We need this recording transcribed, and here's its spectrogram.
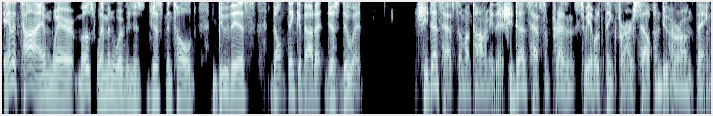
In a time where most women would have just, been told, do this, don't think about it, just do it. She does have some autonomy there. She does have some presence to be able to think for herself and do her own thing.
